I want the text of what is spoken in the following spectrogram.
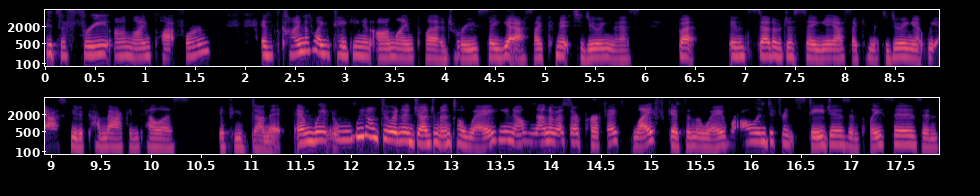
It's a free online platform. It's kind of like taking an online pledge where you say, Yes, I commit to doing this. But instead of just saying, Yes, I commit to doing it, we ask you to come back and tell us if you've done it. And we we don't do it in a judgmental way. You know, none of us are perfect. Life gets in the way. We're all in different stages and places and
